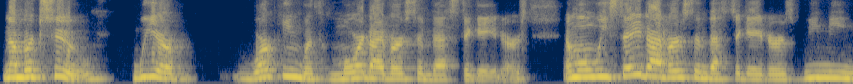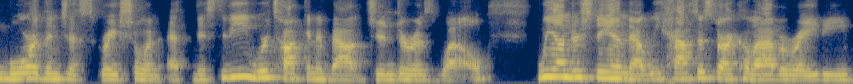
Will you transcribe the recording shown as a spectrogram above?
Number two, we are working with more diverse investigators. And when we say diverse investigators, we mean more than just racial and ethnicity. We're talking about gender as well. We understand that we have to start collaborating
